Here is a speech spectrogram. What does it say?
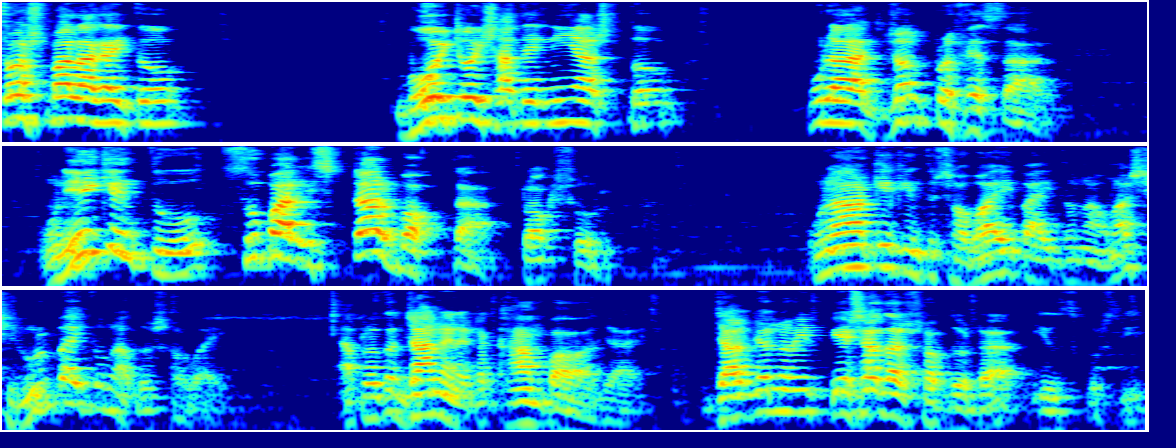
চশমা লাগাইতো বই টই সাথে নিয়ে আসতো। পুরা একজন প্রফেসর। উনি কিন্তু সুপার স্টার বক্তা, টক শোর। ওনাকে কিন্তু সবাই পাইতো না ওনার শিরুল পাইতো না তো সবাই। আপনারা তো জানেন একটা খাম পাওয়া যায়। যার জন্য আমি পেশাদার শব্দটা ইউজ করছি।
